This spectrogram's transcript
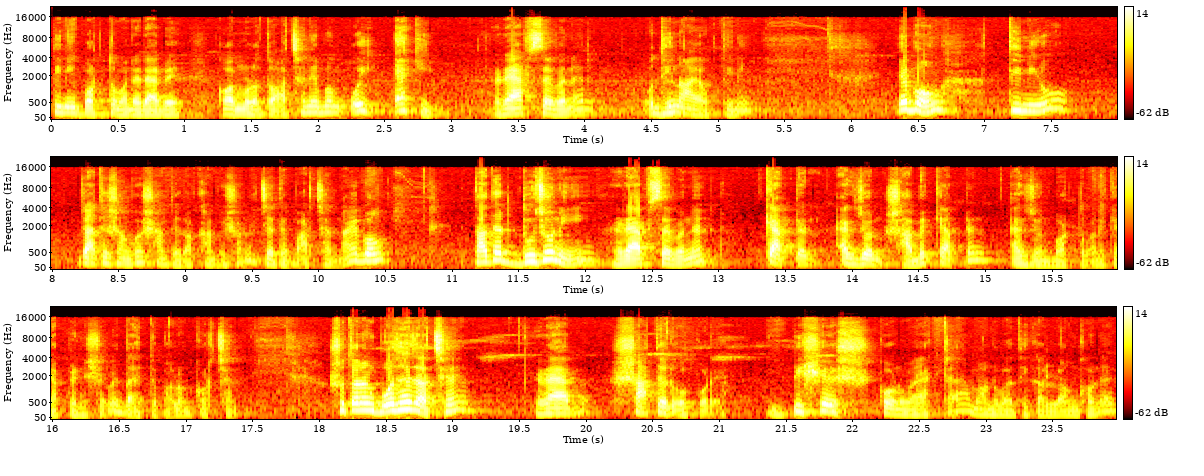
তিনি বর্তমানে র্যাবে কর্মরত আছেন এবং ওই একই র্যাব সেভেনের অধিনায়ক তিনি এবং তিনিও জাতিসংঘ শান্তিরক্ষা মিশনে যেতে পারছেন না এবং তাদের দুজনই র্যাব সেভেনের ক্যাপ্টেন, একজন সাবেক ক্যাপ্টেন, একজন বর্তমানে ক্যাপ্টেন হিসেবে দায়িত্ব পালন করছেন। সুতরাং বোঝা যাচ্ছে র্যাব সাতের ওপরে। বিশেষ কোনো একটা মানবাধিকার লঙ্ঘনের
